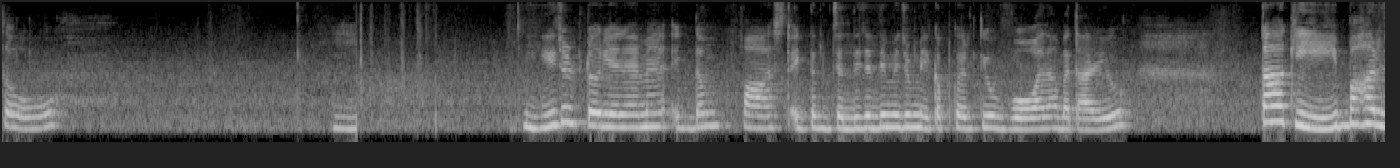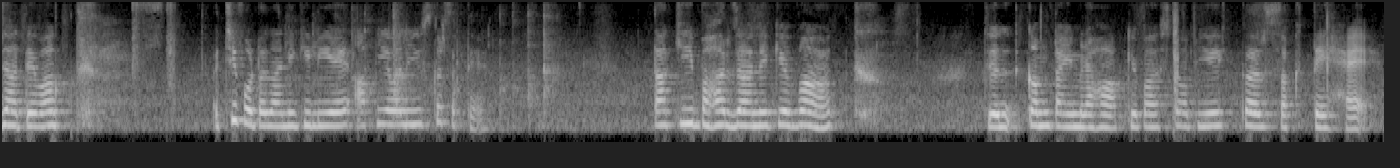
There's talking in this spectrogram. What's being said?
सो ये जो ट्यूटोरियल है, मैं एकदम फास्ट एकदम जल्दी जल्दी में जो मेकअप करती हूँ, वो वाला बता रही हूँ। ताकि बाहर जाते वक्त अच्छी फ़ोटोज आने के लिए आप ये वाला यूज़ कर सकते हैं। ताकि बाहर जाने के वक्त जल, कम टाइम रहा आपके पास तो आप ये कर सकते हैं।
